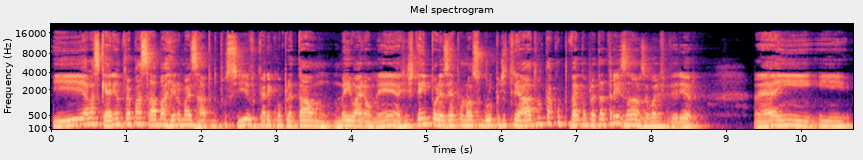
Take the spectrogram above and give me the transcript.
e elas querem ultrapassar a barreira o mais rápido possível, querem completar um, um meio Ironman. A gente tem, por exemplo, o nosso grupo de triatlo tá, vai completar três anos agora em fevereiro. Né? Em, em,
